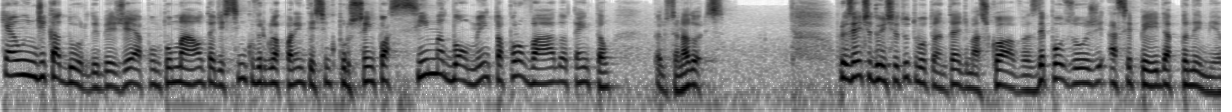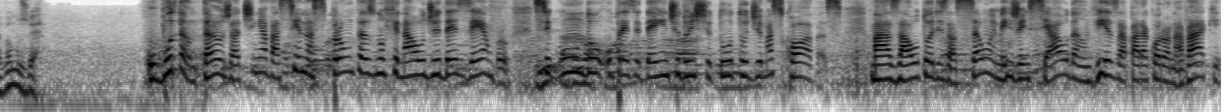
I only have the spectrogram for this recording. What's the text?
que é um indicador do IBGE, apontou uma alta de 5,45% acima do aumento aprovado até então pelos senadores. O presidente do Instituto Butantan de Mascovas depôs hoje a CPI da pandemia. Vamos ver. O Butantan já tinha vacinas prontas no final de dezembro, segundo o presidente do Instituto de Mascovas. Mas a autorização emergencial da Anvisa para a Coronavac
